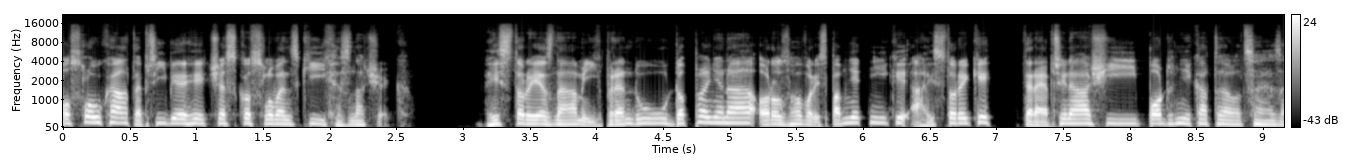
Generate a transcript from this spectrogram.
Posloucháte příběhy československých značek. Historie známých brandů doplněná o rozhovory s pamětníky a historiky, které přináší podnikatel.cz.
